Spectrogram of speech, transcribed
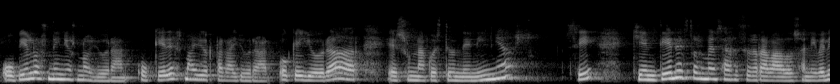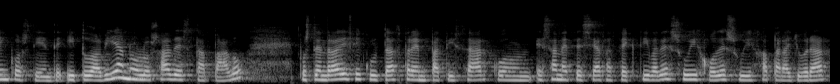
o bien los niños no lloran, o que eres mayor para llorar, o que llorar es una cuestión de niñas, ¿sí? Quien tiene estos mensajes grabados a nivel inconsciente y todavía no los ha destapado, pues tendrá dificultad para empatizar con esa necesidad afectiva de su hijo o de su hija para llorar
